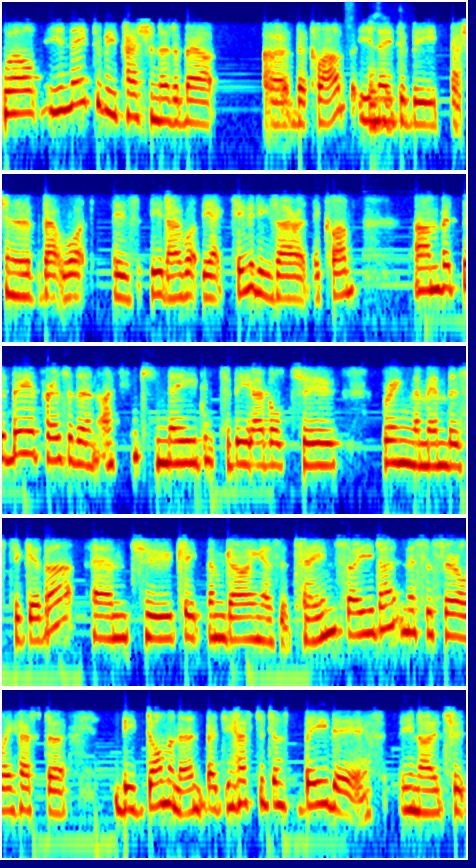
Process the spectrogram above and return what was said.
Well, you need to be passionate about uh, the club. You mm-hmm. need to be passionate about what is, you know, what the activities are at the club. Um, but to be a president, I think you need to be able to bring the members together and to keep them going as a team. So you don't necessarily have to be dominant, but you have to just be there, you know, to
